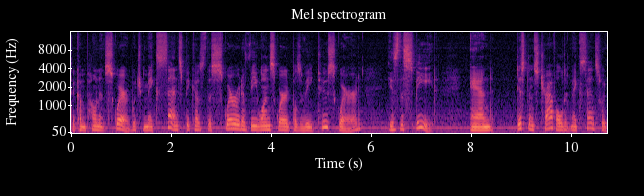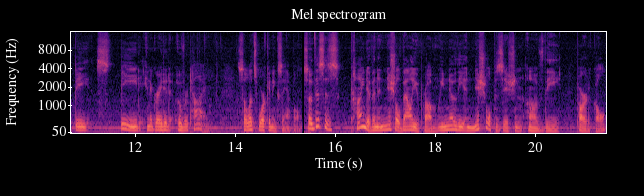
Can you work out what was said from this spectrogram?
the components squared, which makes sense because the square root of v1 squared plus v2 squared is the speed. And distance traveled, it makes sense, would be speed integrated over time. So let's work an example. So this is kind of an initial value problem. We know the initial position of the particle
